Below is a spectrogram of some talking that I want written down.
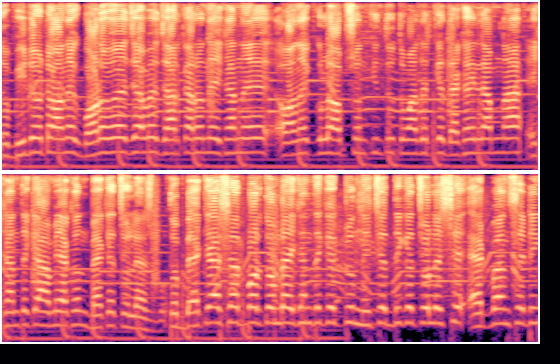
তো ভিডিওটা অনেক বড় হয়ে যাবে, যার কারণে এখানে অনেকগুলো অপশন কিন্তু তোমাদেরকে দেখাইলাম না। এখান থেকে আমি এখন ব্যাকে চলে আসব। তো ব্যাকে আসার পর তোমরা এখান থেকে একটু নিচের দিকে চলে এসে অ্যাডভান্স সেটিং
